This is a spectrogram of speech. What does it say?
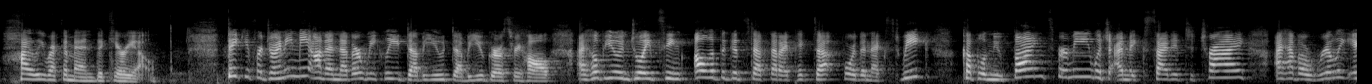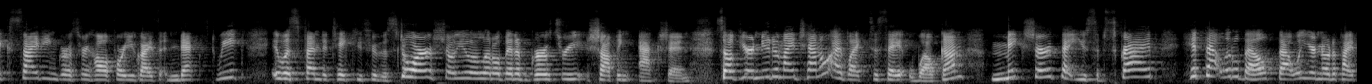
highly recommend the Carrie-Elle. Thank you for joining me on another weekly WW Grocery Haul. I hope you enjoyed seeing all of the good stuff that I picked up for the next week. A couple new finds for me, which I'm excited to try. I have a really exciting grocery haul for you guys next week. It was fun to take you through the store, show you a little bit of grocery shopping action. So if you're new to my channel, I'd like to say welcome. Make sure that you subscribe, hit that little bell, that way you're notified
